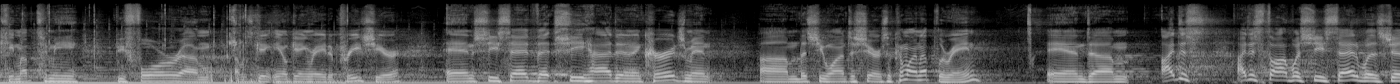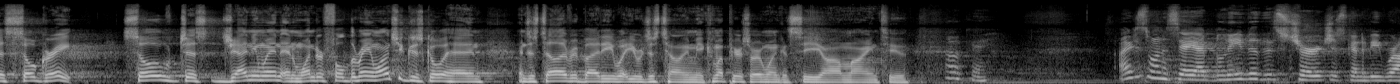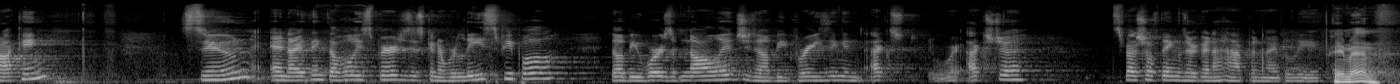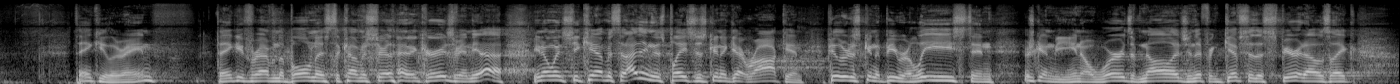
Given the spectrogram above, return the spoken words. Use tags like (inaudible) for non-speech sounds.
Came up to me before um, I was getting, you know, getting ready to preach here, and she said that she had an encouragement um, that she wanted to share. So come on up, Lorraine. And um, I just, I just thought what she said was just so great, so just genuine and wonderful. Lorraine, why don't you just go ahead and just tell everybody what you were just telling me? Come up here so everyone can see you online too. Okay. I just want to say I believe that this church is going to be rocking soon, and I think the Holy Spirit is just going to release people. There'll be words of knowledge, and there'll be praising and extra, extra special things are going to happen, I believe. Amen. Thank you, Lorraine. Thank you for having the boldness to come and share that encouragement. Yeah. You know, when she came up and said, I think this place is going to get rocking. People are just going to be released and there's going to be, you know, words of knowledge and different gifts of the Spirit. I was like,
